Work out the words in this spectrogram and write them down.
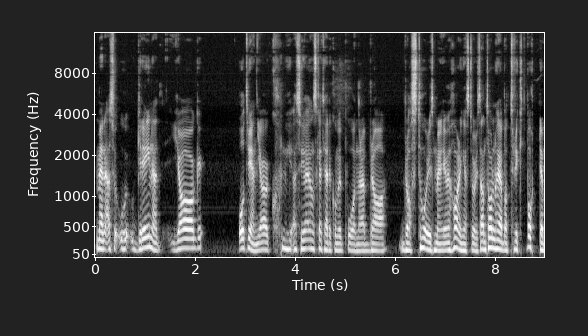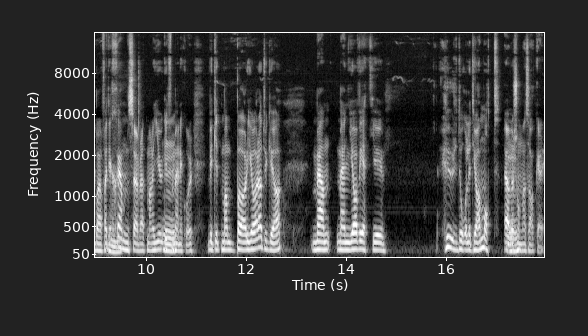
Men alltså, och, och grejen är att jag, återigen, jag ju, alltså jag önskar att jag hade kommit på några bra, bra stories, men jag har inga stories. Antagligen har jag bara tryckt bort det bara för att jag skäms över att man har ljugit för Mm. människor. Vilket man bör göra, tycker jag. Men, men jag vet ju hur dåligt jag har mått över Mm. sådana saker.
